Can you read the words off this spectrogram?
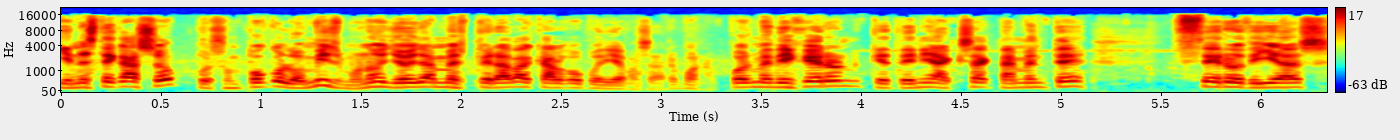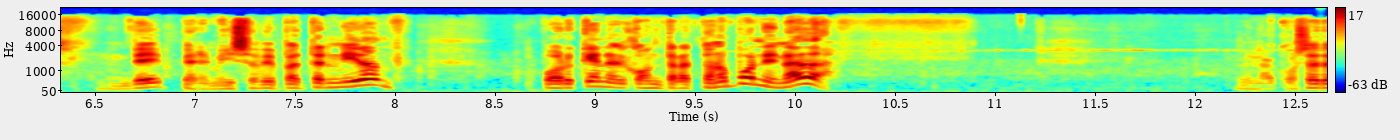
Y en este caso, pues un poco lo mismo, ¿no? Yo ya me esperaba que algo podía pasar. Bueno, pues me dijeron que tenía exactamente cero días de permiso de paternidad, porque en el contrato no pone nada. Una cosa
